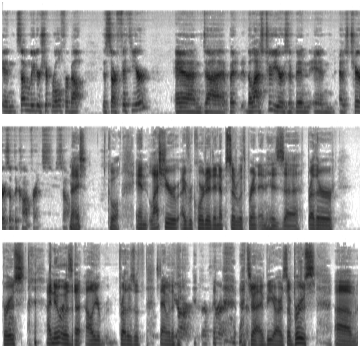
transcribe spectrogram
in some leadership role for about this is our fifth year, and uh, but the last two years have been in as chairs of the conference. So nice. Cool. And last year I recorded an episode with Brent and his uh, brother Bruce. Oh, I knew it was uh, all your brothers with stand with BR. A That's correct. That's right, BR. So Bruce, um,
